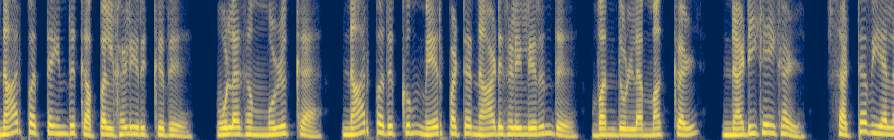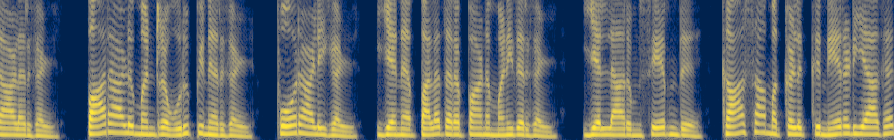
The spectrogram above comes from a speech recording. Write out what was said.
நாற்பத்தைந்து கப்பல்கள் இருக்குது. உலகம் முழுக்க நாற்பதுக்கும் மேற்பட்ட நாடுகளிலிருந்து வந்துள்ள மக்கள் நடிகைகள் சட்டவியலாளர்கள் பாராளுமன்ற உறுப்பினர்கள் போராளிகள் என பலதரப்பான மனிதர்கள் எல்லாரும் சேர்ந்து காசா மக்களுக்கு நேரடியாக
